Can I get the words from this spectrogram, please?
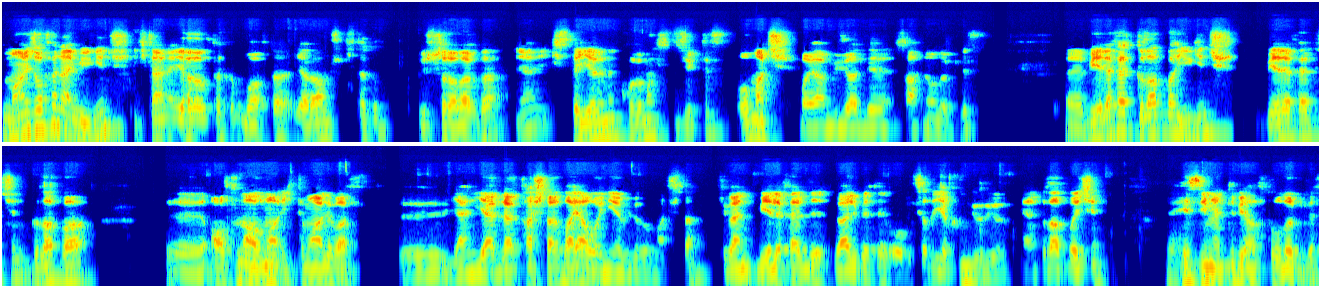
Mainz Hoffenheim ilginç. İki tane yaralı takım. Bu hafta yara almış iki takım üst sıralarda. Yani ikisi de yerini korumak isteyecektir. O maç bayağı mücadele sahne olabilir. Ee, Bielefeld Gladbach ilginç. Bielefeld için Gladbach e, altına alma ihtimali var. E, yani yerler taşlar bayağı oynayabilir o maçta. Ki ben Bielefeld'i galibiyete oldukça da yakın görüyorum. Yani Gladbach için e, hezimetli bir hafta olabilir.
